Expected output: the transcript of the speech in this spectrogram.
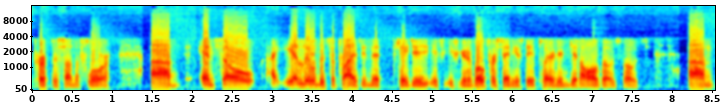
purpose on the floor. Um, and so, a little bit surprising that KJ, if, if you're going to vote for a San Diego State player, didn't get all those votes. Um,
